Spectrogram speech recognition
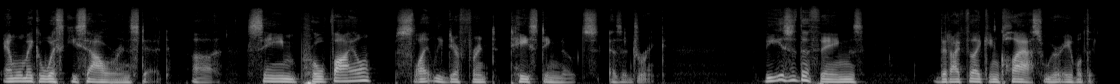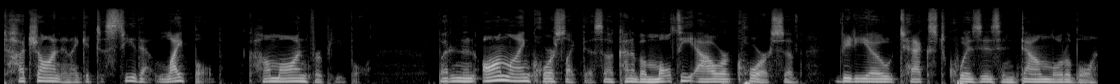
and we'll make a whiskey sour instead. Uh, same profile, slightly different tasting notes as a drink. These are the things that I feel like in class we were able to touch on, and I get to see that light bulb come on for people. But in an online course like this, a kind of a multi hour course of video, text, quizzes, and downloadable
